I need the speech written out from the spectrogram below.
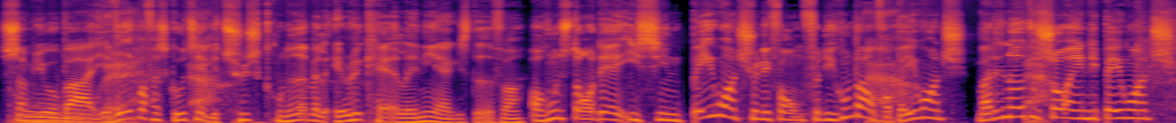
som uh, jo var, jeg ved ikke hvorfor jeg skal udtale ja. det tysk, hun hedder vel Erika Eleniak i stedet for. Og hun står der i sin Baywatch-uniform, fordi hun var jo ja. fra Baywatch. Var det noget, ja. du så egentlig i Baywatch?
